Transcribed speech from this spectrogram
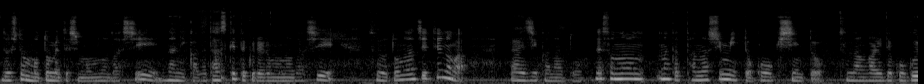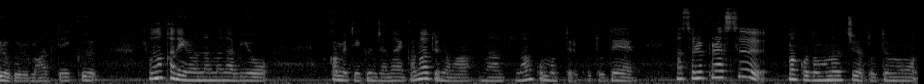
どうしても求めてしまうものだし何かで助けてくれるものだしそういうお友達っていうのが大事かなと。でそのなんか楽しみと好奇心とつながりでこうぐるぐる回っていく。その中でいろんな学びを深めていくんじゃないかなというのがなんとなく思ってることで、まあ、それプラス、まあ、子どものうちはとても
